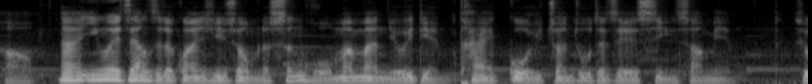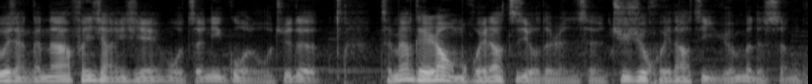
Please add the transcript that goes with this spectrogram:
好，那因为这样子的关系，所以我们的生活慢慢有一点太过于专注在这些事情上面，所以我想跟大家分享一些我整理过了，我觉得怎么样可以让我们回到自由的人生，继续回到自己原本的生活，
